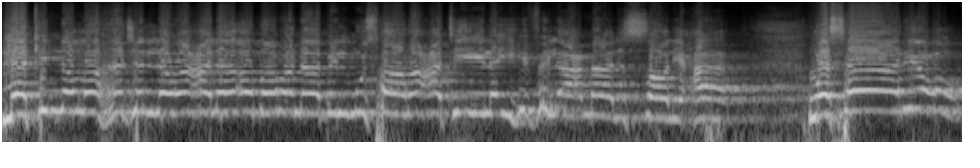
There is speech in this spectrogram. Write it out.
لكن الله جل وعلا أمرنا بالمسارعة إليه في الأعمال الصالحات وسارعوا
